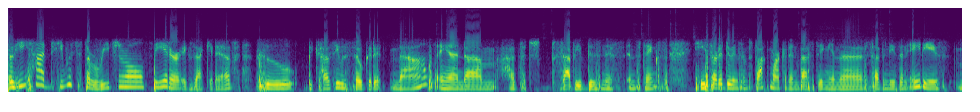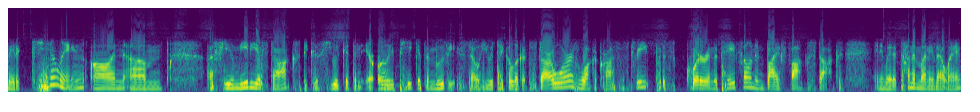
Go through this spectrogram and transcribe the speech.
So he had he was just a regional theater executive who, because he was so good at math and um, had such savvy business instincts, he started doing some stock market investing in the 70s and 80s. Made a killing on. Um, a few media stocks because he would get an early peek at the movies. So he would take a look at Star Wars, walk across the street, put his quarter in the payphone, and buy Fox stock. And he made a ton of money that way.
